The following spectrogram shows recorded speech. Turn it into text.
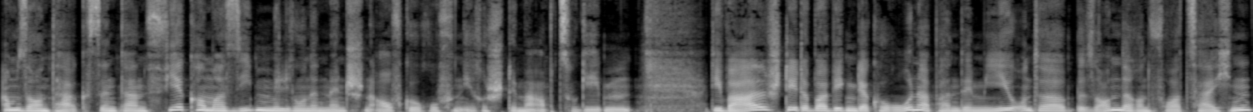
Am Sonntag sind dann 4,7 Millionen Menschen aufgerufen, ihre Stimme abzugeben. Die Wahl steht aber wegen der Corona-Pandemie unter besonderen Vorzeichen.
